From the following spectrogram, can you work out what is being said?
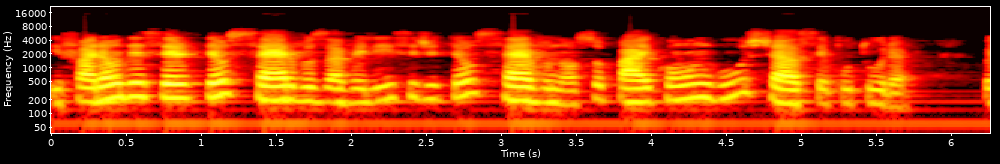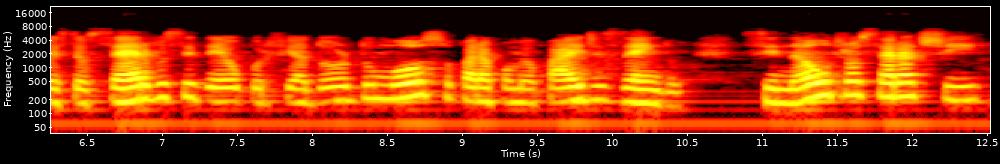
e farão descer teus servos a velhice de teu servo, nosso pai, com angústia à sepultura pois teu servo se deu por fiador do moço para com meu pai, dizendo: Se não o trouxer a ti,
